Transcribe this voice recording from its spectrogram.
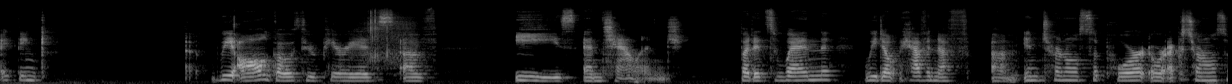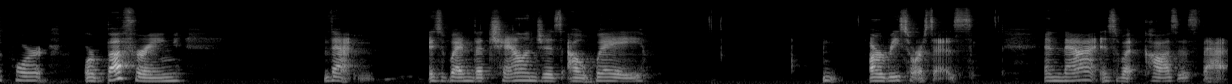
I think we all go through periods of ease and challenge, but it's when we don't have enough um, internal support or external support or buffering that is when the challenges outweigh our resources. And that is what causes that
